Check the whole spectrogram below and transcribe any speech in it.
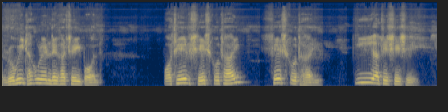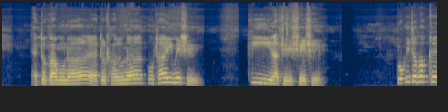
রবি ঠাকুরের লেখা সেই পদ। পথের শেষ কোথায়? শেষ কোথায়? কি আছে শেষে? এত কামনা, এত সাধনা কোথায় মেশে? কি আছে শেষে? প্রকৃতপক্ষে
